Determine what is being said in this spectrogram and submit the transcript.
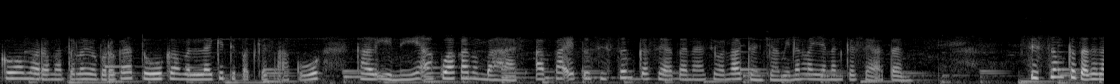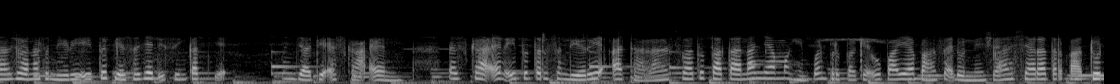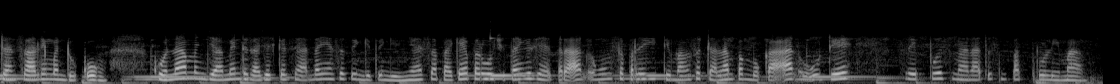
Assalamualaikum warahmatullahi wabarakatuh. Kembali lagi di podcast aku. Kali ini aku akan membahas Apa itu sistem kesehatan nasional dan jaminan layanan kesehatan. Sistem kesehatan nasional sendiri itu biasanya disingkat ya, menjadi SKN SKN itu tersendiri adalah suatu tatanan yang menghimpun berbagai upaya bangsa Indonesia secara terpadu dan saling mendukung guna menjamin derajat kesehatan yang setinggi-tingginya sebagai perwujudan kesejahteraan umum seperti dimaksud dalam pembukaan UUD 1945.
